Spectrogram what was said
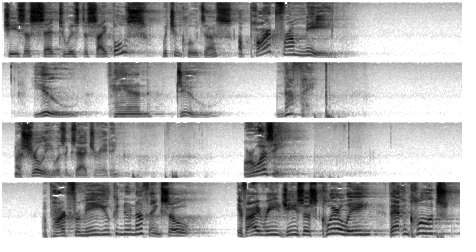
Jesus said to his disciples, which includes us, apart from me, you can do nothing. Now, surely he was exaggerating. Or was he? Apart from me, you can do nothing. So, if I read Jesus clearly, that includes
